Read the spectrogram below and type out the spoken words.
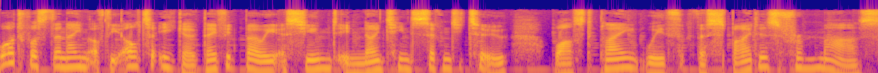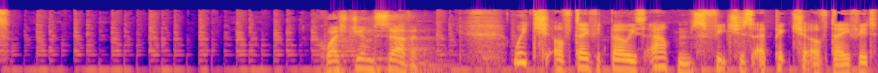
What was the name of the alter ego David Bowie assumed in 1972 whilst playing with the Spiders from Mars? Question 7. Which of David Bowie's albums features a picture of David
